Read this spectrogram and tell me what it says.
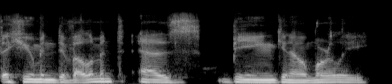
the human development as being you know morally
